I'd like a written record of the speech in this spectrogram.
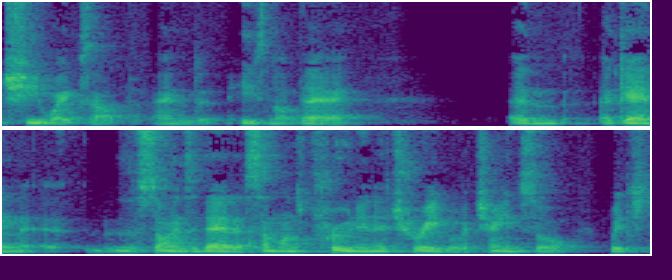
she wakes up, and he's not there. And again, the signs are there that someone's pruning a tree with a chainsaw, which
